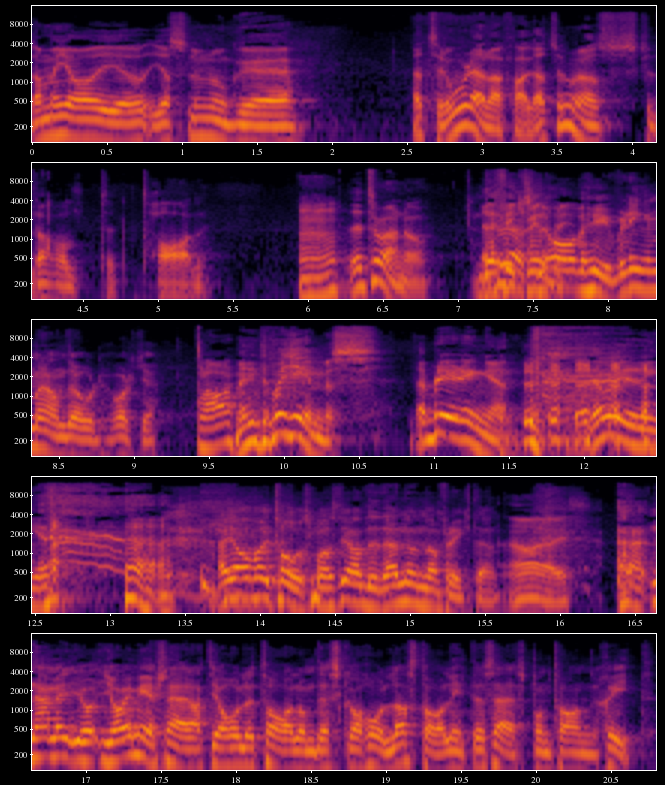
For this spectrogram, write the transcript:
Ja, men jag, jag, jag skulle nog... eh, Jag tror det i alla fall. Jag tror jag skulle ha hållit ett tal. Det tror jag nog. Tror jag fick vi en skulle bli. avhyvling med andra ord, Orke. Ja. Men inte på Jims. Där blir det ingen. Där blir det ingen. Ja, jag var ju toastmaster, jag hade den undanflykten. Ja, ja, visst. Nej, men jag, jag är mer så här att jag håller tal om det ska hållas tal, inte så här spontan skit.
